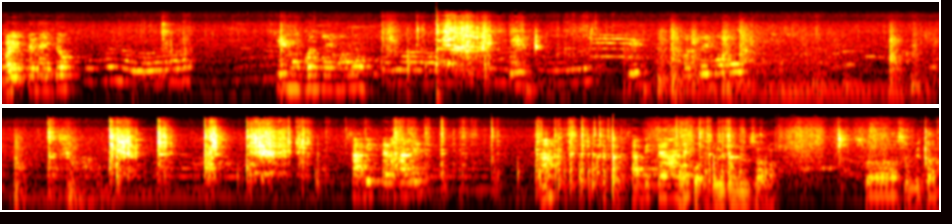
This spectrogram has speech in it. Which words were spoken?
Balik ka na ito. Tim, bantay mo mo. Tim. Tim, bantay mo. Sabit ka na kanin. Ha? Sabit ka na kanin. Opo, dali natin sa ano. Sa sabitan.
